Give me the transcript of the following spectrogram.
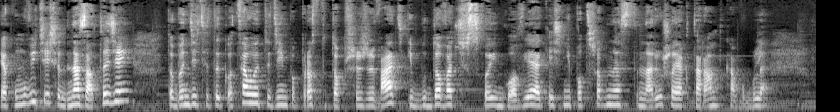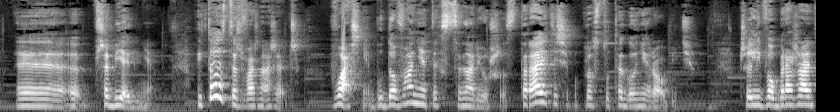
Jak umówicie się na za tydzień, to będziecie tylko cały tydzień po prostu to przeżywać i budować w swojej głowie jakieś niepotrzebne scenariusze, jak ta randka w ogóle yy, przebiegnie. I to jest też ważna rzecz. Właśnie, budowanie tych scenariuszy. Starajcie się po prostu tego nie robić. Czyli wyobrażać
